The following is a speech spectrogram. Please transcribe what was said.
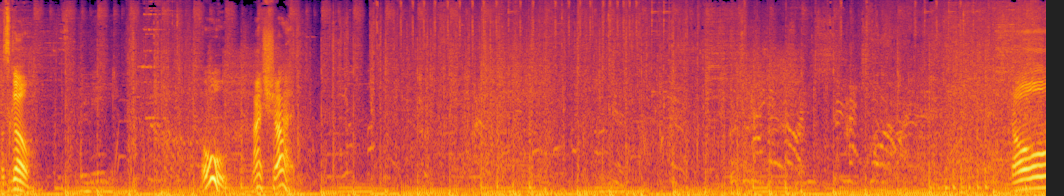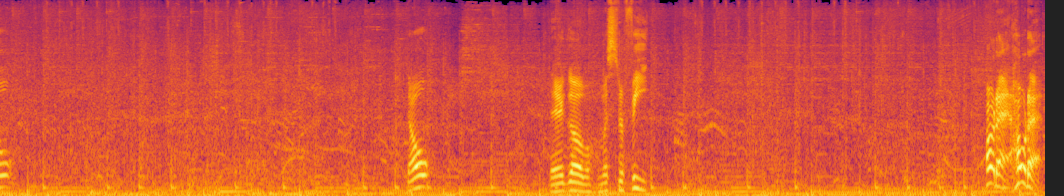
Let's go. Oh, nice shot. No. Nope. There you go, Mr. Feet. Hold that, hold that.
